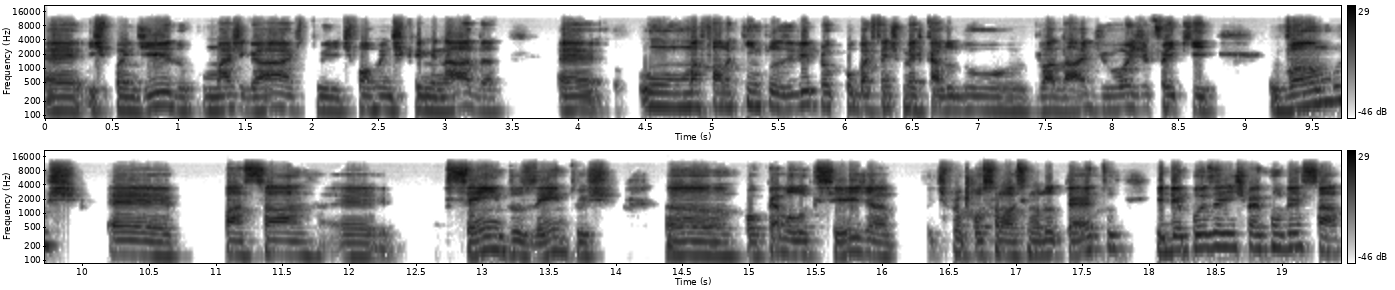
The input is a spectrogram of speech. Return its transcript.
é, expandido, com mais gasto e de forma indiscriminada, é, uma fala que inclusive preocupou bastante o mercado do, do Haddad hoje foi que vamos é, passar é, 100, 200, uh, qualquer valor que seja, de proporcional acima do teto, e depois a gente vai conversar.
